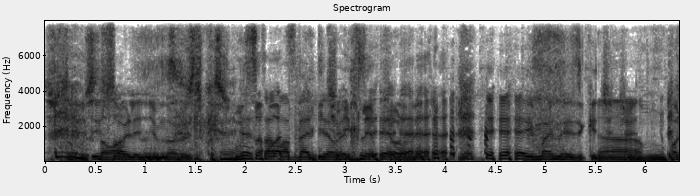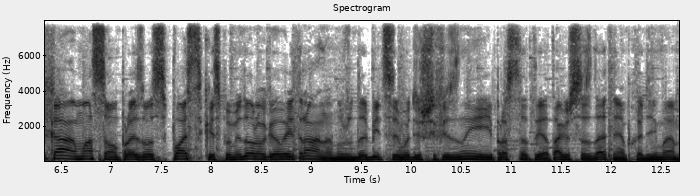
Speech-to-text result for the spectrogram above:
Чтобы И салат- соли немножечко. Салат доделать. И хлеб черный. И майонезика чуть-чуть. Пока о массовом производстве пластика из помидоров говорить рано. Нужно добиться его дешевизны и простоты, а также создать необходимое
